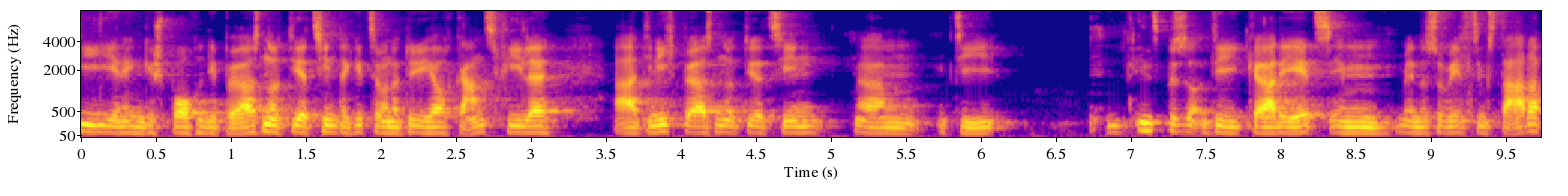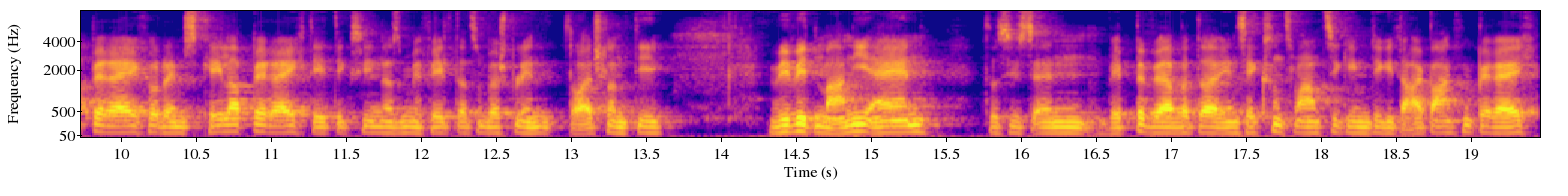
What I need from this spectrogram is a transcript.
diejenigen gesprochen, die börsennotiert sind. Da gibt es aber natürlich auch ganz viele, äh, die nicht börsennotiert sind, ähm, die insbesondere die gerade jetzt im, wenn du so willst, im Startup-Bereich oder im Scale-up-Bereich tätig sind. Also mir fällt da zum Beispiel in Deutschland die Vivid Money ein. Das ist ein Wettbewerber da in 26 im Digitalbankenbereich.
